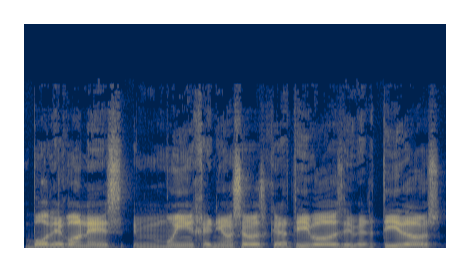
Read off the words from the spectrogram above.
bodegones muy ingeniosos, creativos, divertidos.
